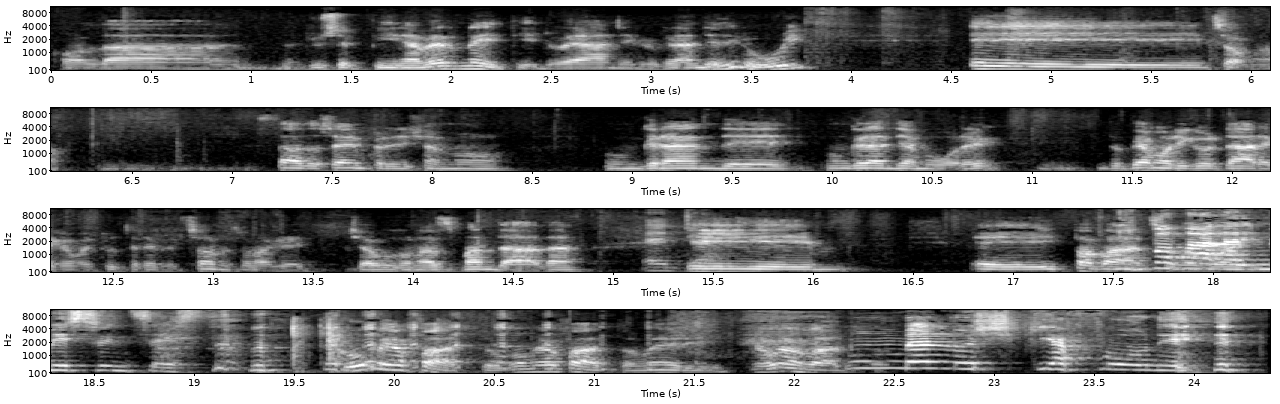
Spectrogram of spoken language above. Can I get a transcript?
con la Giuseppina Vernetti, due anni più grande di lui, e insomma, stato sempre, diciamo, un grande, un grande amore. Dobbiamo ricordare, come tutte le persone, insomma, che ci ha avuto una sbandata Eh e, e il papà, Il insomma, papà l'ha poi- rimesso in sesto. come ha fatto? Come ha fatto, Mary? Come ha fatto? Un bello schiaffone.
